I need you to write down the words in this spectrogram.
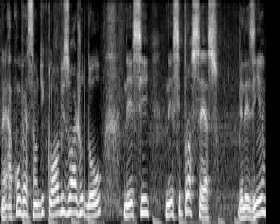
Né? A conversão de Clovis o ajudou nesse, nesse processo. Belezinha?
